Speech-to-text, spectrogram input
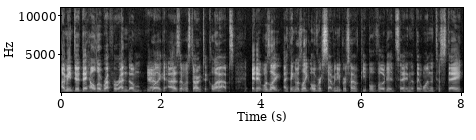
I mean, dude, they held a referendum Yeah. like as it was starting to collapse, and it was like I think it was like over seventy percent of people voted saying that they wanted to stay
